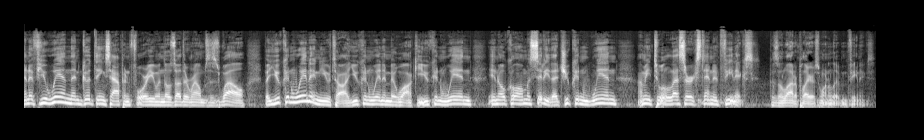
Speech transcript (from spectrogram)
And if you win, then good things happen for you in those other realms as well. But you can win in Utah. You can win in Milwaukee. You can win in Oklahoma City. That you can win, I mean, to a lesser extent in Phoenix, because a lot of players want to live in Phoenix.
